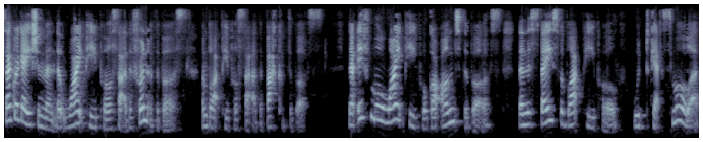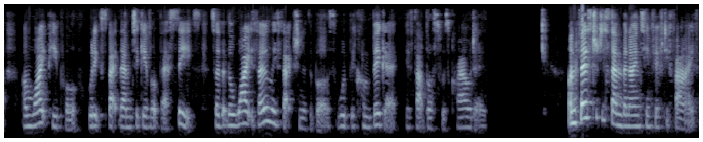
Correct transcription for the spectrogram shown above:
Segregation meant that white people sat at the front of the bus and black people sat at the back of the bus. Now, if more white people got onto the bus, then the space for black people would get smaller and white people would expect them to give up their seats so that the whites only section of the bus would become bigger if that bus was crowded. On 1st of December 1955,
